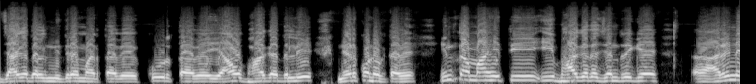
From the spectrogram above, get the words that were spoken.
ಜಾಗದಲ್ಲಿ ನಿದ್ರೆ ಮಾಡ್ತವೆ ಕೂರ್ತಾವೆ ಯಾವ ಭಾಗದಲ್ಲಿ ನಡ್ಕೊಂಡು ಹೋಗ್ತವೆ ಇಂತ ಮಾಹಿತಿ ಈ ಭಾಗದ ಜನರಿಗೆ ಅರಣ್ಯ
